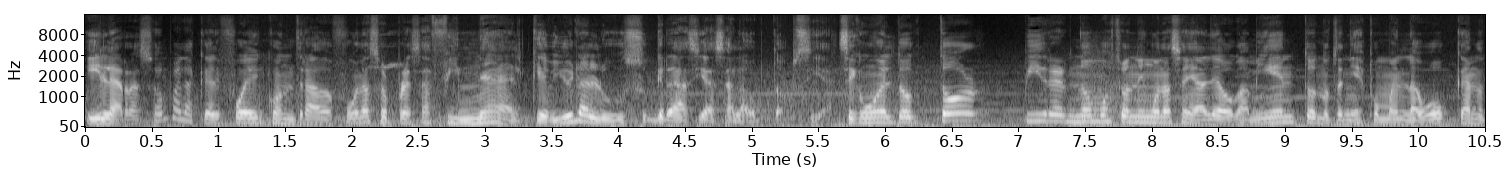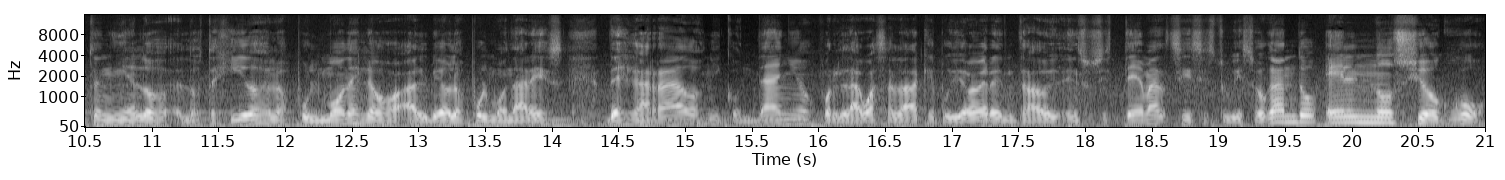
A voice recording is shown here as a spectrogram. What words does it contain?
Y la razón por la que él fue encontrado fue una sorpresa final que vio la luz gracias a la autopsia. Según el doctor Peter no mostró ninguna señal de ahogamiento, no tenía espuma en la boca, no tenía los, tejidos de los pulmones, los alveolos pulmonares desgarrados ni con daños por el agua salada que pudiera haber entrado en su sistema si se estuviese ahogando. Él no se ahogó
